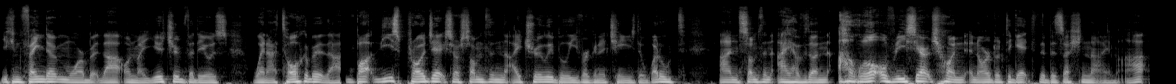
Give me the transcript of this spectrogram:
You can find out more about that on my YouTube videos when I talk about that. But these projects are something that I truly believe are going to change the world and something I have done a lot of research on in order to get to the position that I'm at.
